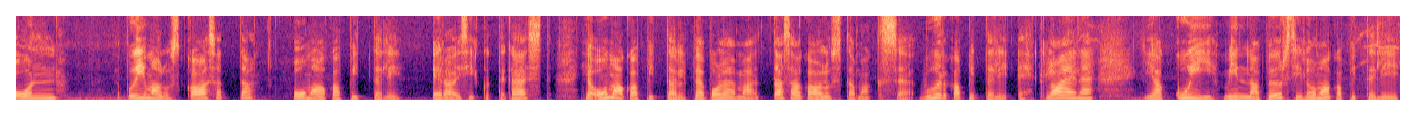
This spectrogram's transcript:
on võimalus kaasata omakapitali eraisikute käest ja omakapital peab olema tasakaalustamaks võõrkapitali ehk laene ja kui minna börsile omakapitali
